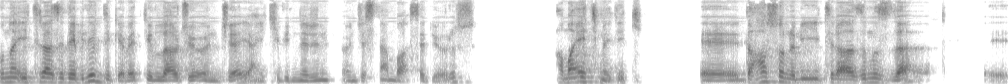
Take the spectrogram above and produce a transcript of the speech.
Buna itiraz edebilirdik evet yıllarca önce yani 2000'lerin öncesinden bahsediyoruz. Ama etmedik. E, daha sonra bir itirazımızla e,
